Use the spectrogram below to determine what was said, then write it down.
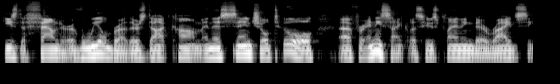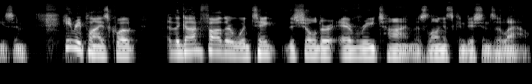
He's the founder of wheelbrothers.com, an essential tool uh, for any cyclist who's planning their ride season. He replies, quote, the Godfather would take the shoulder every time as long as conditions allow.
